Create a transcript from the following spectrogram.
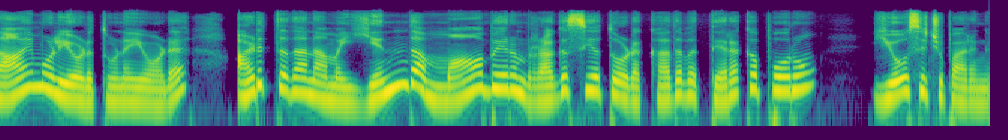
தாய்மொழியோட துணையோட அடுத்ததா நாம எந்த மாபெரும் ரகசியத்தோட கதவை திறக்க போறோம்? யோசிச்சு பாருங்க.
